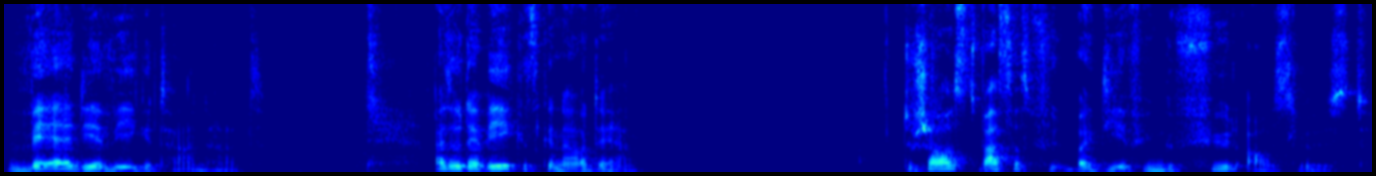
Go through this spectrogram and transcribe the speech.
wer dir wehgetan hat. Also der Weg ist genau der. Du schaust, was das für, bei dir für ein Gefühl auslöst.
